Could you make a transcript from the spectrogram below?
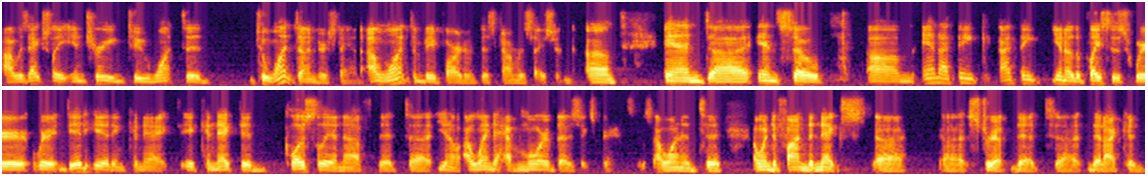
I was actually intrigued to want to to want to understand. I want to be part of this conversation, um, and uh, and so um, and I think I think you know the places where where it did hit and connect, it connected closely enough that uh, you know I wanted to have more of those experiences. I wanted to I wanted to find the next uh, uh strip that uh, that I could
